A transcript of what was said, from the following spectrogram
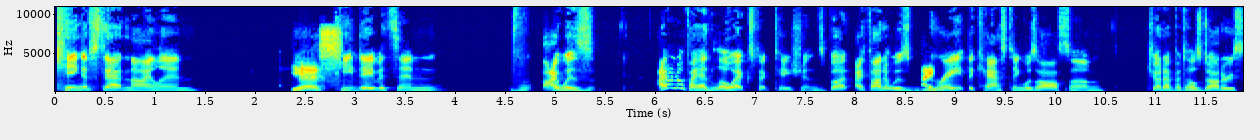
King of Staten Island, Yes. Pete Davidson. I was, I don't know if I had low expectations, but I thought it was I- great. The casting was awesome. Judd Apatow's daughters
